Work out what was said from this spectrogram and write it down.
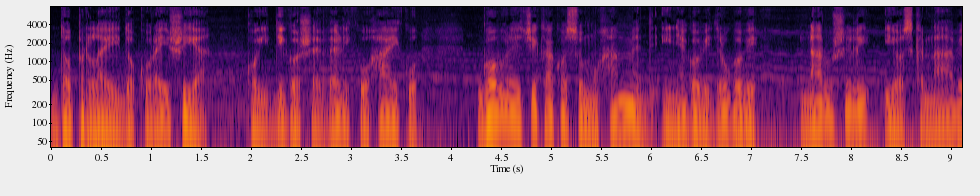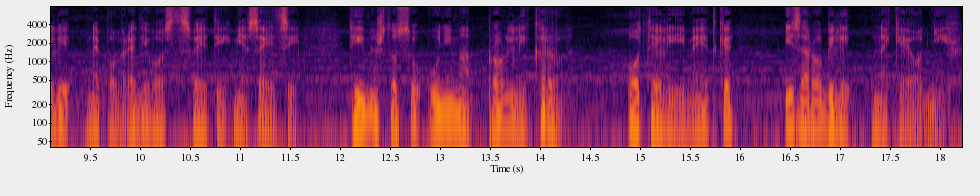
doprla je i do Kurejšija, koji digoše veliku hajku, govoreći kako su Muhammed i njegovi drugovi narušili i oskrnavili nepovredivost svetih mjeseci, time što su u njima prolili krv, oteli i metke i zarobili neke od njih.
